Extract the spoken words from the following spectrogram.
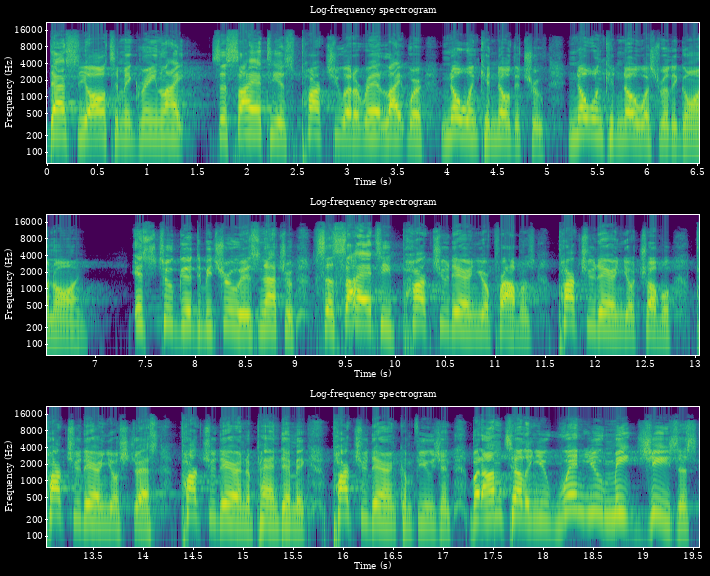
That's the ultimate green light. Society has parked you at a red light where no one can know the truth. No one can know what's really going on. It's too good to be true. It's not true. Society parked you there in your problems, parked you there in your trouble, parked you there in your stress, parked you there in the pandemic, parked you there in confusion. But I'm telling you, when you meet Jesus,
